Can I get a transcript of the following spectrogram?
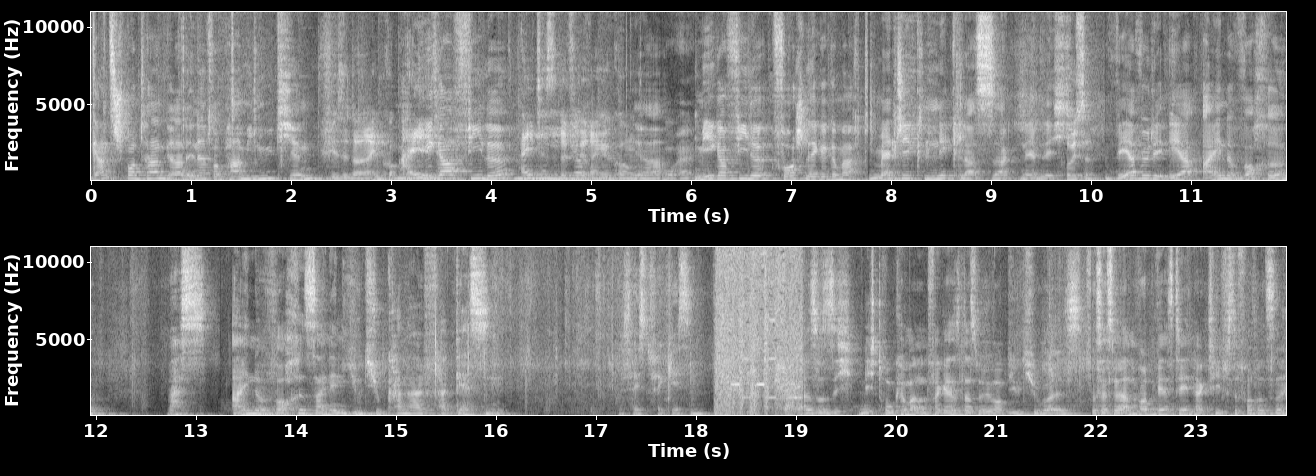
ganz spontan gerade innerhalb von ein paar Minütchen Wir sind da reingekommen. mega Alter, viele, Alter sind da viele reingekommen. ja, Woher? mega viele Vorschläge gemacht. Magic Niklas sagt nämlich, Grüße. wer würde eher eine Woche, was? Eine Woche seinen YouTube-Kanal vergessen? Was heißt vergessen? Also sich nicht drum kümmern und vergessen, dass man überhaupt YouTuber ist. Das heißt, mit anderen Worten, wer ist der inaktivste von uns, ne?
